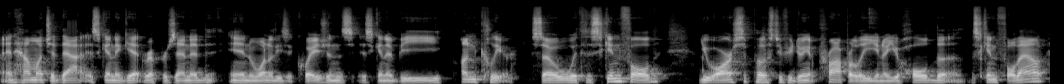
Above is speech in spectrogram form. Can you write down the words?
And how much of that is going to get represented in one of these equations is going to be unclear. So with the skin fold, you are supposed to, if you're doing it properly, you know, you hold the skin fold out,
